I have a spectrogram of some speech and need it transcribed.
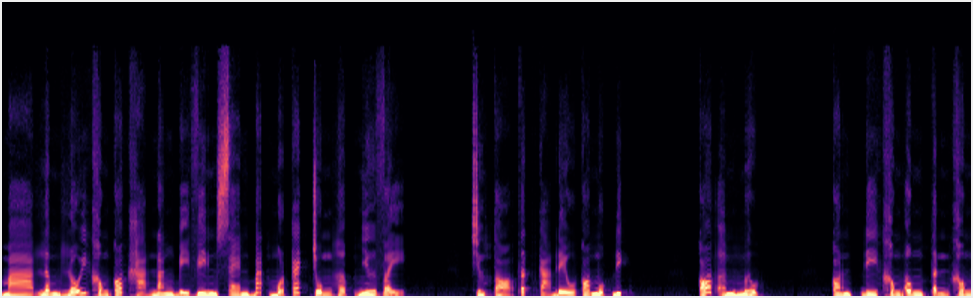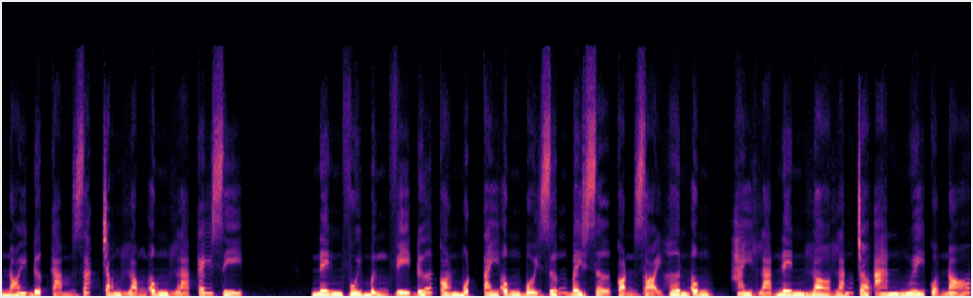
Mà lâm lỗi không có khả năng bị Vincent bắt một cách trùng hợp như vậy. Chứng tỏ tất cả đều có mục đích. Có âm mưu. Con đi không ông Tần không nói được cảm giác trong lòng ông là cái gì. Nên vui mừng vì đứa con một tay ông bồi dưỡng bây giờ còn giỏi hơn ông. Hay là nên lo lắng cho an nguy của nó.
